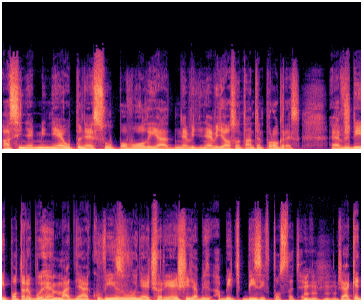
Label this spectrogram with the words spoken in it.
asi ne, mi nie úplne sú povôli a nevidel, nevidel som tam ten progres. Ja vždy potrebujem mať nejakú výzvu, niečo riešiť a, by, a byť busy v podstate. Mm-hmm. Že ja keď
